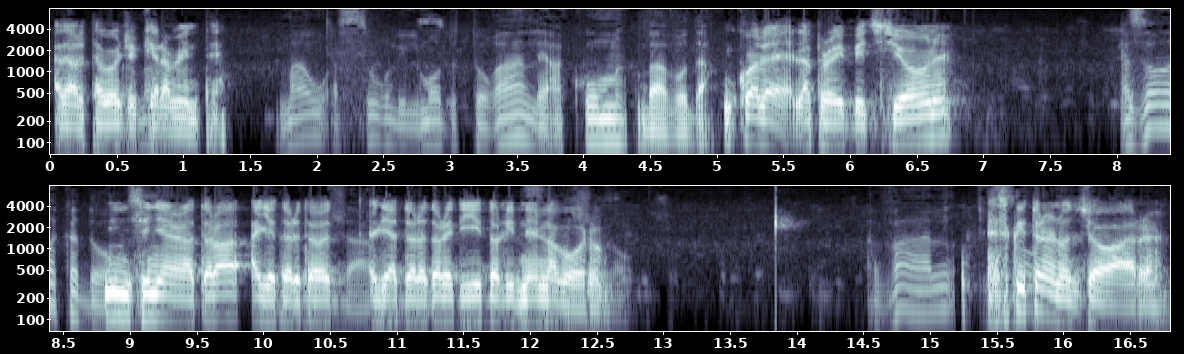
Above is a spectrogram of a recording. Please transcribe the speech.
ad alta voce chiaramente. Qual è la proibizione? Di insegnare la Torah agli adoratori, agli adoratori di idoli nel lavoro? È scritto nello Zohar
